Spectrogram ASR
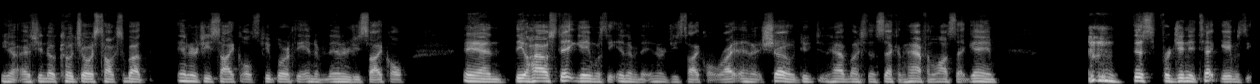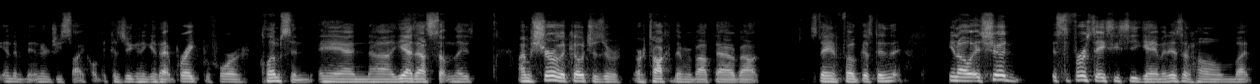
you know, as you know, coach always talks about energy cycles. People are at the end of an energy cycle. And the Ohio State game was the end of an energy cycle, right? And it showed Duke didn't have much in the second half and lost that game. this Virginia Tech game is the end of an energy cycle because you're going to get that break before Clemson. And uh, yeah, that's something they, I'm sure the coaches are, are talking to them about that, about staying focused. And, you know, it should, it's the first ACC game. It is at home, but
